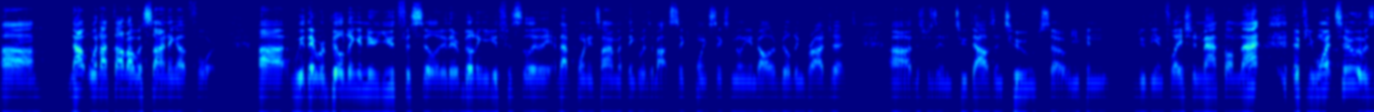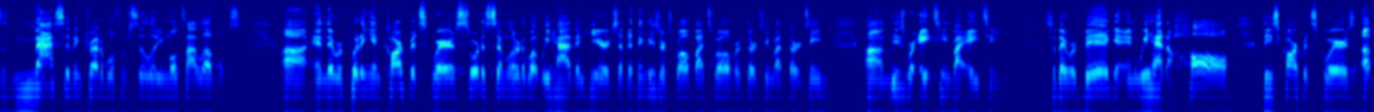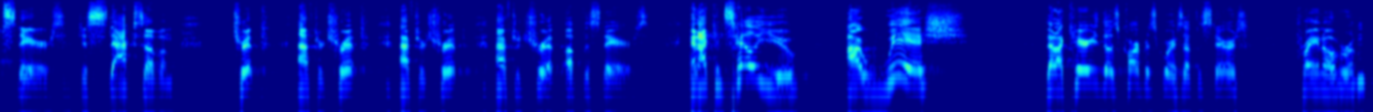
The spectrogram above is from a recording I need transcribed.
Uh, not what I thought I was signing up for. Uh, we, they were building a new youth facility. They were building a youth facility at that point in time. I think it was about $6.6 million building project. Uh, this was in 2002, so you can do the inflation math on that if you want to. It was this massive, incredible facility, multi levels. Uh, and they were putting in carpet squares, sort of similar to what we have in here, except I think these are 12 by 12 or 13 by 13. Um, these were 18 by 18. So they were big, and we had to haul these carpet squares upstairs, just stacks of them, trip after trip after trip after trip up the stairs. And I can tell you, I wish that I carried those carpet squares up the stairs praying over them.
